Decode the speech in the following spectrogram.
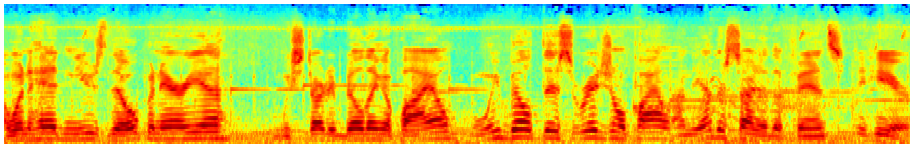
I went ahead and used the open area. We started building a pile. We built this original pile on the other side of the fence to here.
